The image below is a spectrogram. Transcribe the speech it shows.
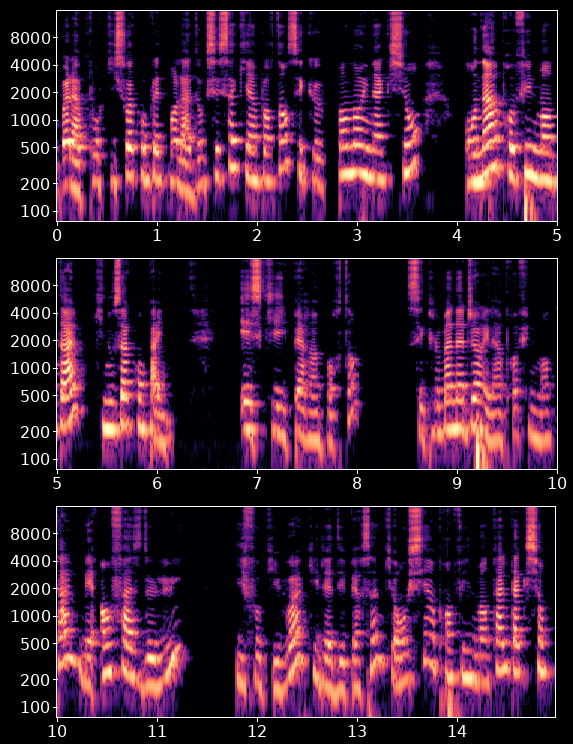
Voilà, pour qu'il soit complètement là. Donc c'est ça qui est important, c'est que pendant une action, on a un profil mental qui nous accompagne. Et ce qui est hyper important, c'est que le manager, il a un profil mental, mais en face de lui, il faut qu'il voit qu'il y a des personnes qui ont aussi un profil mental d'action.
